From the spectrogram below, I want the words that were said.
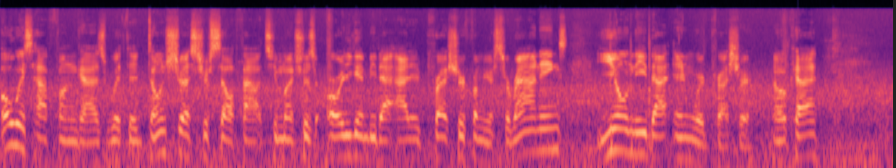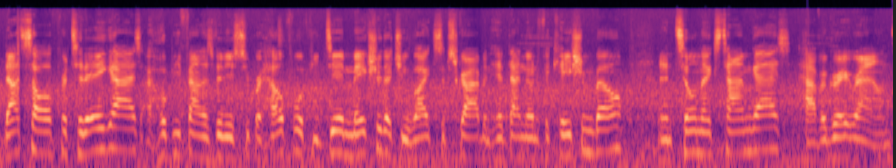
always have fun guys with it don't stress yourself out too much there's already going to be that added pressure from your surroundings you don't need that inward pressure okay that's all for today, guys. I hope you found this video super helpful. If you did, make sure that you like, subscribe, and hit that notification bell. And until next time, guys, have a great round.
